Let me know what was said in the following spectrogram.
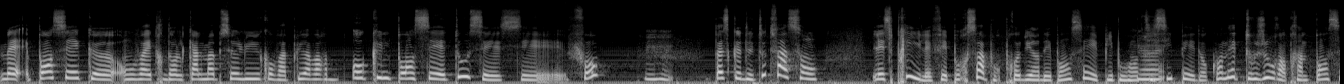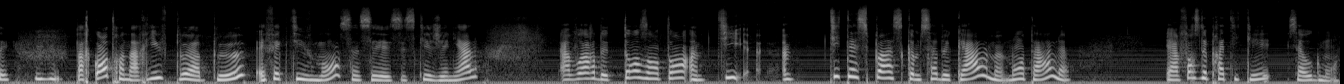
Mais penser qu'on va être dans le calme absolu, qu'on va plus avoir aucune pensée et tout, c'est- c'est faux. Mhm. Parce que de toute façon, l'esprit, il est fait pour ça, pour produire des pensées et puis pour Ouais. anticiper. Donc on est toujours en train de penser. Mhm. Par contre, on arrive peu à peu, effectivement, ça c'est c'est ce qui est génial, avoir de temps en temps un petit, un petit espace comme ça de calme mental. Et à force de pratiquer, ça augmente.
